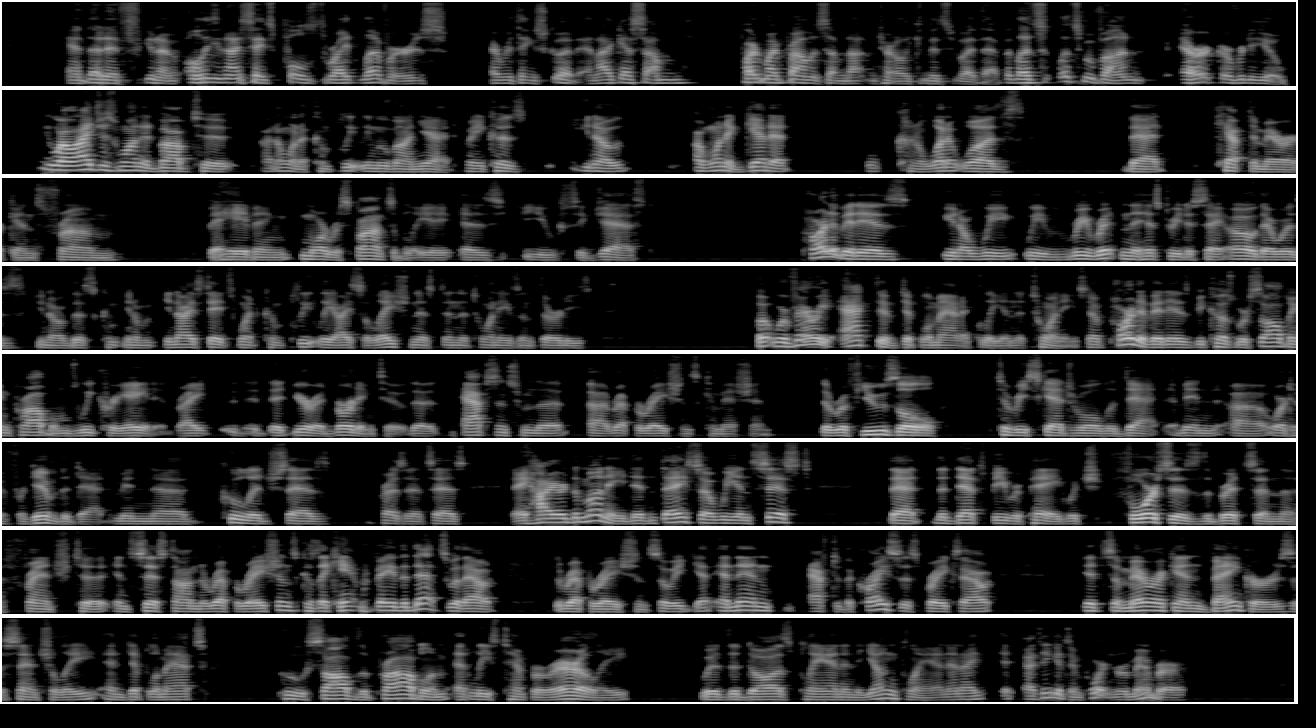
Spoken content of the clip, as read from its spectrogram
and that if you know only the United States pulls the right levers, everything's good. And I guess I'm part of my problem is I'm not entirely convinced by that. But let's let's move on. Eric, over to you. Well, I just wanted Bob to. I don't want to completely move on yet. I mean, because you know, I want to get at kind of what it was that kept Americans from behaving more responsibly, eh, as you suggest. Part of it is you know we we've rewritten the history to say oh there was you know this you know united states went completely isolationist in the 20s and 30s but we're very active diplomatically in the 20s now part of it is because we're solving problems we created right that you're adverting to the absence from the uh, reparations commission the refusal to reschedule the debt i mean uh, or to forgive the debt. I mean uh, coolidge says president says they hired the money didn't they? So we insist that the debts be repaid, which forces the Brits and the French to insist on the reparations because they can't repay the debts without the reparations. So we get, and then after the crisis breaks out, it's American bankers essentially and diplomats who solve the problem at least temporarily with the Dawes plan and the Young plan. And I I think it's important to remember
